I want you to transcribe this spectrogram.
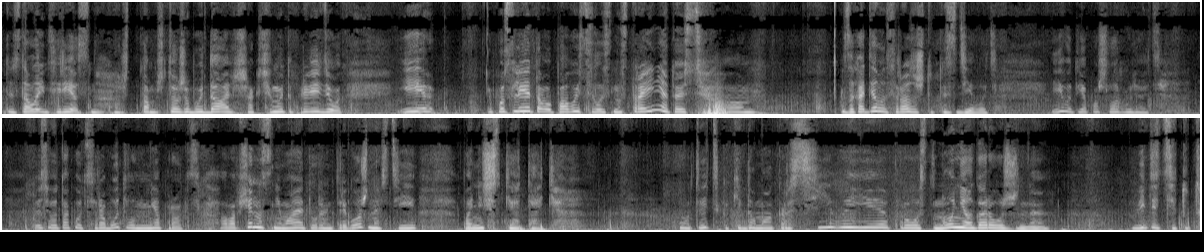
То есть стало интересно, а там что же будет дальше, а к чему это приведет. И после этого повысилось настроение, то есть э, захотелось сразу что-то сделать. И вот я пошла гулять. То есть вот так вот сработала у меня практика. А вообще она снимает уровень тревожности и панические атаки. Вот видите, какие дома красивые просто, но не огороженные. Видите, тут,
